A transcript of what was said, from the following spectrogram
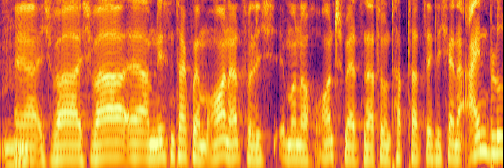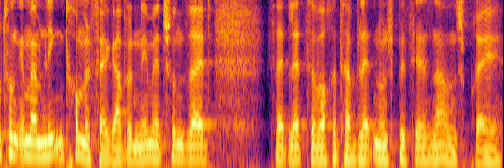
Mhm. Ja, ich war, ich war äh, am nächsten Tag beim Ohrenarzt, weil ich immer noch Ohrenschmerzen hatte und habe tatsächlich eine Einblutung in meinem linken Trommelfell gehabt und nehme jetzt schon seit seit letzter Woche Tabletten und spezielles Nasenspray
